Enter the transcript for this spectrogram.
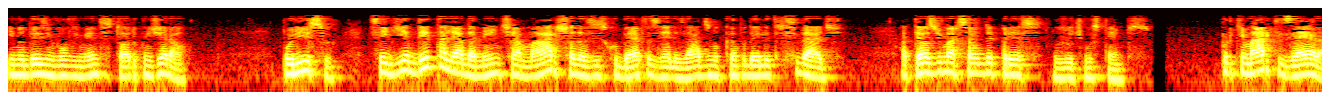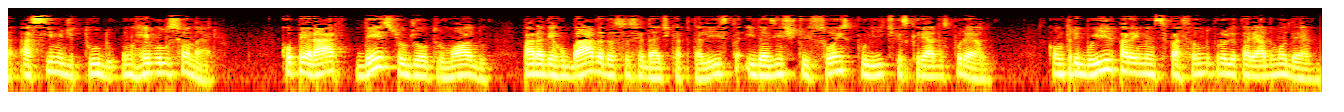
e no desenvolvimento histórico em geral. Por isso, seguia detalhadamente a marcha das descobertas realizadas no campo da eletricidade, até os de Marcel Deprez nos últimos tempos. Porque Marx era, acima de tudo, um revolucionário. Cooperar, deste ou de outro modo, para a derrubada da sociedade capitalista e das instituições políticas criadas por ela. Contribuir para a emancipação do proletariado moderno,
